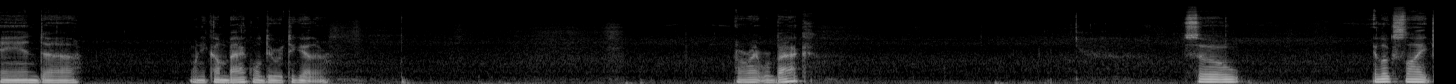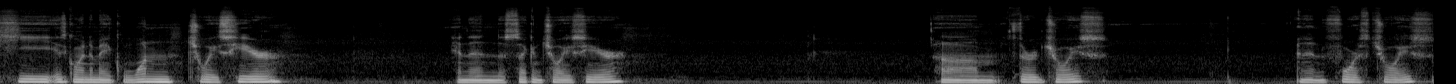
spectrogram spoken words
And uh, when you come back, we'll do it together. All right, we're back. So it looks like he is going to make one choice here and then the second choice here. Um, third choice and then fourth choice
